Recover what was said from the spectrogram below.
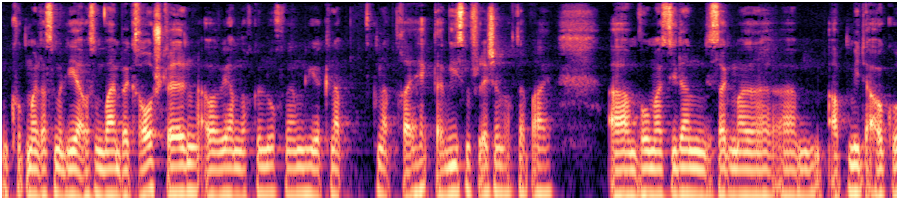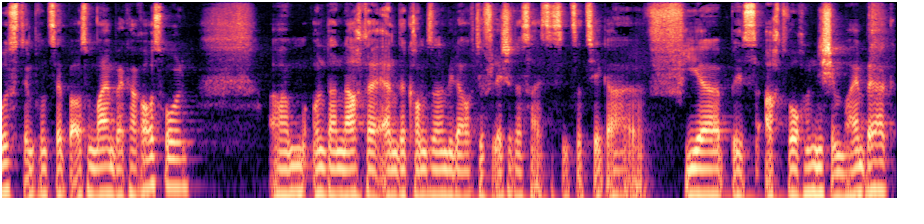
dann gucken wir, dass wir die aus dem Weinberg rausstellen. Aber wir haben noch genug, wir haben hier knapp, knapp drei Hektar Wiesenfläche noch dabei, ähm, wo wir sie dann, ich sag mal, ähm, ab Mitte August im Prinzip aus dem Weinberg herausholen. Ähm, und dann nach der Ernte kommen sie dann wieder auf die Fläche. Das heißt, es sind so circa vier bis acht Wochen nicht im Weinberg.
